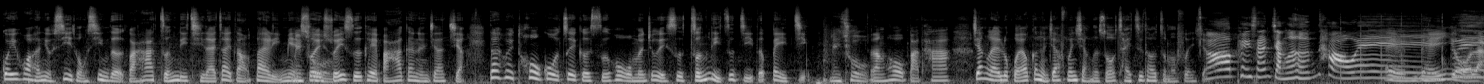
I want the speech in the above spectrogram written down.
规划、很有系统性的把它整理起来在脑袋里面，所以随时可以把它跟人家讲。但会透过这个时候，我们就也是整理自己的背景，没错。然后把它将来如果要跟人家分享的时候，才知道怎么分享。啊，佩珊讲的很好哎、哎没有啦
